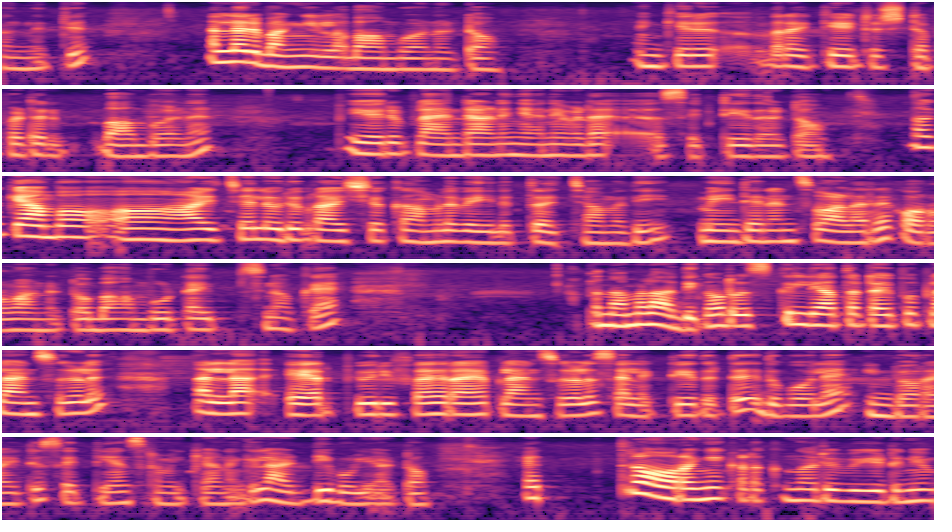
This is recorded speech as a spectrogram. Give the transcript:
വന്നിട്ട് നല്ലൊരു ഭംഗിയുള്ള ബാമ്പുവാണ് കേട്ടോ എനിക്കൊരു വെറൈറ്റി ആയിട്ട് ഇഷ്ടപ്പെട്ട ഒരു ബാമ്പുവാണ് അപ്പോൾ ഈ ഒരു പ്ലാന്റാണ് ഞാനിവിടെ സെറ്റ് ചെയ്തത് കേട്ടോ. ഇതൊക്കെ ആകുമ്പോൾ ആഴ്ചയിൽ ഒരു പ്രാവശ്യമൊക്കെ നമ്മൾ വെയിലത്ത് വെച്ചാൽ മതി. മെയിന്റെനൻസ് വളരെ കുറവാണ് കേട്ടോ ബാമ്പു ടൈപ്സിനൊക്കെ അപ്പം നമ്മൾ അധികം റിസ്ക് ഇല്ലാത്ത ടൈപ്പ് പ്ലാന്റ്സുകൾ നല്ല എയർ പ്യൂരിഫയർ ആയ പ്ലാന്റ്സുകൾ സെലക്ട് ചെയ്തിട്ട് ഇതുപോലെ ഇൻഡോറായിട്ട് സെറ്റ് ചെയ്യാൻ ശ്രമിക്കുകയാണെങ്കിൽ അടിപൊളിയാട്ടോ എത്ര ഉറങ്ങിക്കിടക്കുന്ന ഒരു വീടിനും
